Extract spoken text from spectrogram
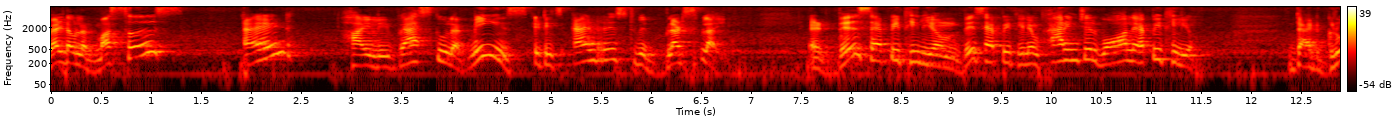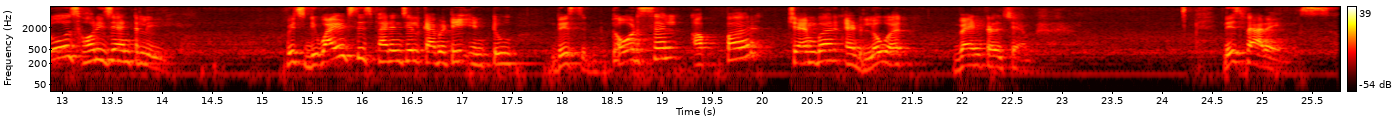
well developed muscles and highly vascular means it is enriched with blood supply and this epithelium this epithelium pharyngeal wall epithelium that grows horizontally which divides this pharyngeal cavity into this dorsal upper chamber and lower ventral chamber this pharynx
